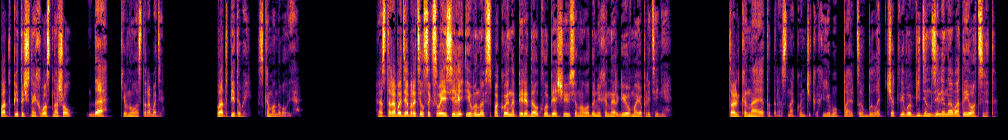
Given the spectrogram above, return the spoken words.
Подпиточный хвост нашел?» «Да», — кивнула Старободи. «Подпитывай», — скомандовал я. Астарабаде обратился к своей силе и вновь спокойно передал клубящуюся на ладонях энергию в мое плетение. Только на этот раз на кончиках его пальцев был отчетливо виден зеленоватый отцвет.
